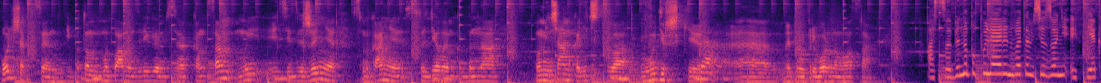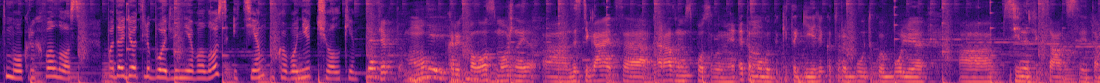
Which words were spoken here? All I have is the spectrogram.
больше акцент, и потом мы плавно двигаемся к концам, мы эти движения, смыкания все делаем как бы на уменьшаем количество выдержки да. э, этого приборного волоса. Особенно популярен в этом сезоне эффект мокрых волос. Подойдет любой длине волос и тем, у кого нет челки. Эффект мокрых волос можно э, достигается разными способами. Это могут быть какие-то гели, которые будут такой более э, сильной фиксации, там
